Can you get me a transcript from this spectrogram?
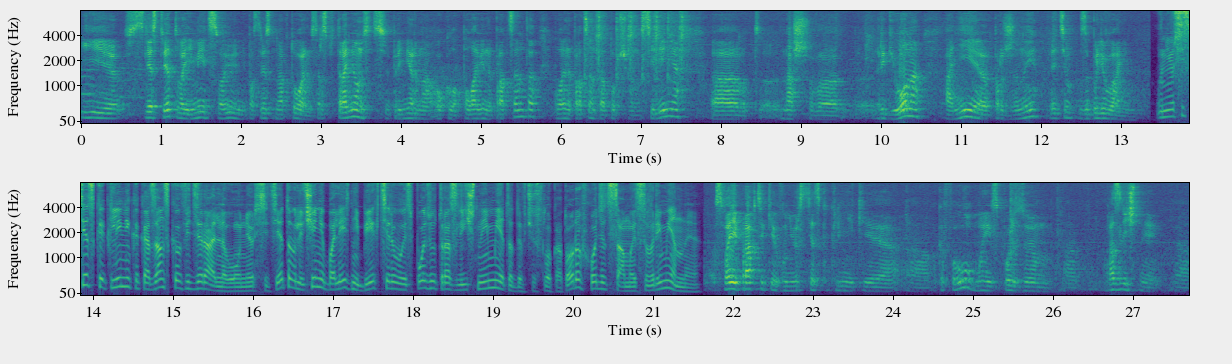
И вследствие этого имеет свою непосредственную актуальность. Распространенность примерно около половины процента, половины процента от общего населения вот, нашего региона, они поражены этим заболеванием. Университетская клиника Казанского федерального университета в лечении болезни Бехтерева использует различные методы, в число которых входят самые современные. В своей практике в университетской клинике э, КФУ мы используем э, различные э,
